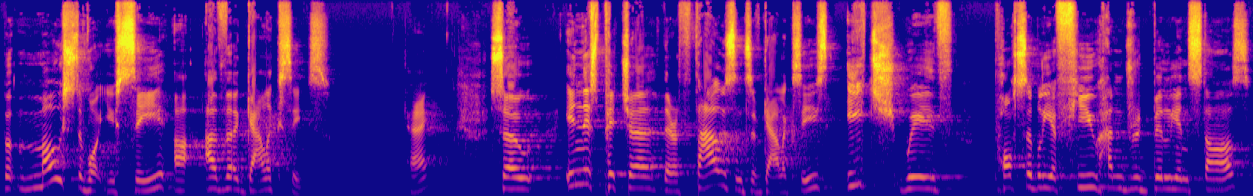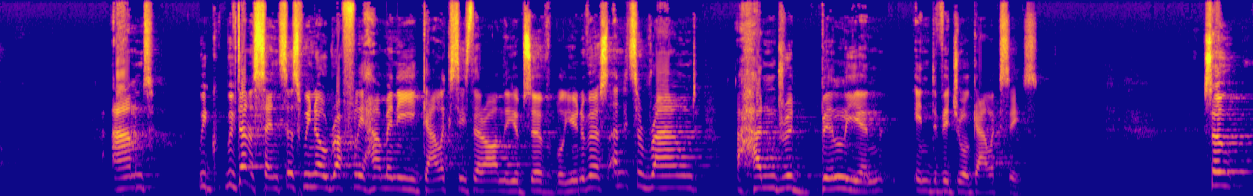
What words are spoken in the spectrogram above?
But most of what you see are other galaxies. Okay? So in this picture, there are thousands of galaxies, each with possibly a few hundred billion stars. And we, have done a census. We know roughly how many galaxies there are in the observable universe, and it's around 100 billion individual galaxies. So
